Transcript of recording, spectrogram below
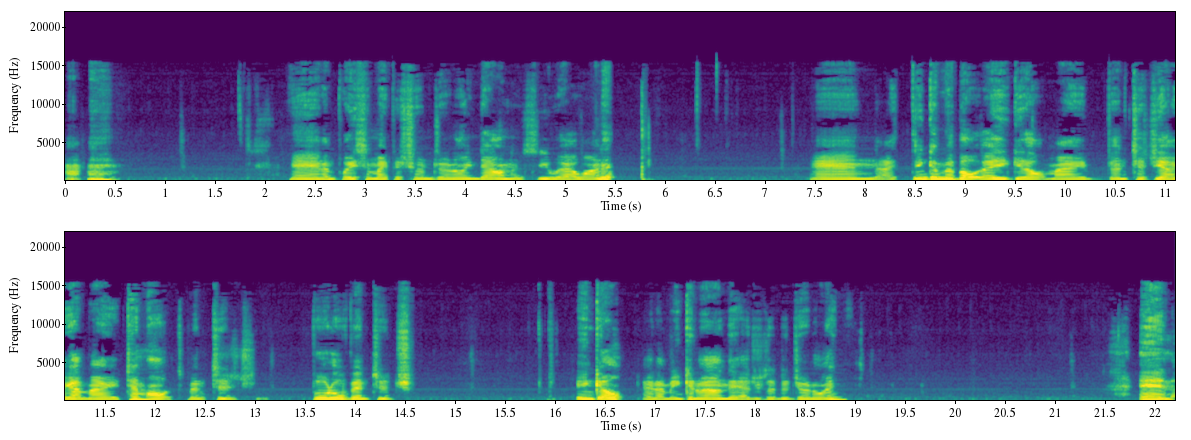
and I'm placing my picture and journaling down and see where I want it. And I think I'm about ready to get out my vintage. Yeah, I got my Tim Holtz vintage photo vintage ink out, and I'm inking around the edges of the journaling. And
